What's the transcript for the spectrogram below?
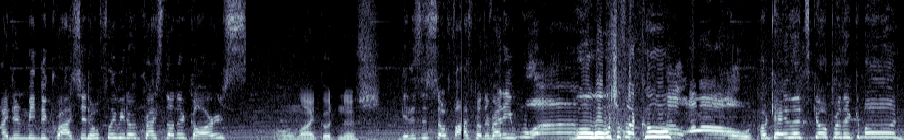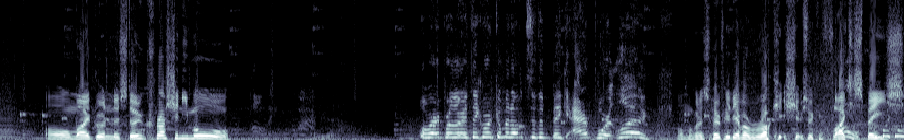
I didn't mean to crash it. Hopefully we don't crash the other cars. Oh my goodness. Okay, this is so fast, brother. Ready? Whoa! Whoa, whoa, watch out for that car! Oh, oh! Okay, let's go, brother. Come on. Oh my goodness, don't crash anymore. All right, brother. I think we're coming up to the big airport. Look. Oh my goodness, hopefully they have a rocket ship so we can fly Oh, oh to space. oh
